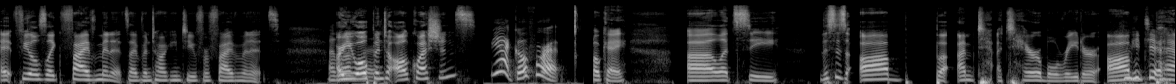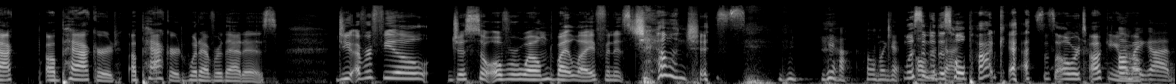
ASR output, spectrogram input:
It feels like five minutes. I've been talking to you for five minutes. I Are you love open to all questions? Yeah, go for it. Okay. Uh, let's see. This is Ob. But I'm t- a terrible reader. Ob Me too. Pack, a Packard, a Packard, whatever that is. Do you ever feel just so overwhelmed by life and its challenges? Yeah. Oh my god. Listen All to this time. whole podcast. That's all we're talking about. Oh my god.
